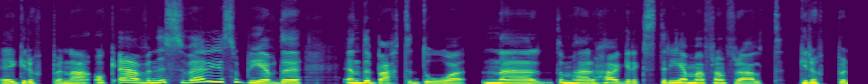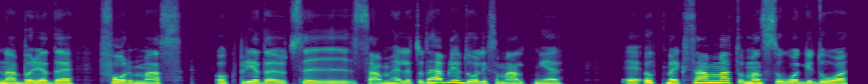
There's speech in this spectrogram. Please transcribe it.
eh, grupperna. Och även i Sverige så blev det en debatt då när de här högerextrema, framförallt, grupperna började formas och breda ut sig i samhället. Och det här blev då liksom allt mer eh, uppmärksammat och man såg då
